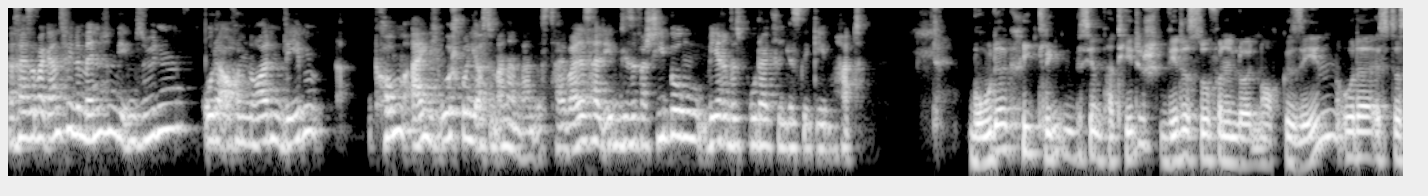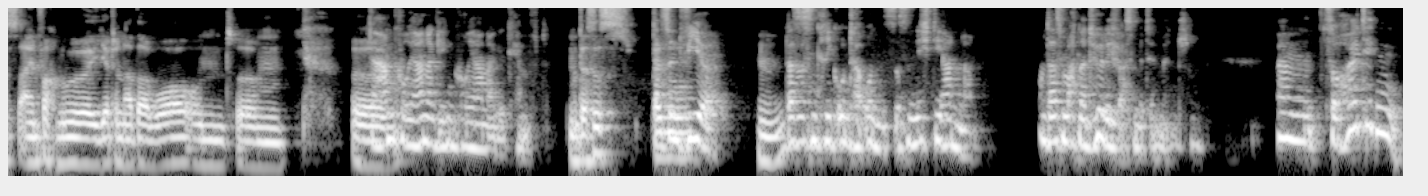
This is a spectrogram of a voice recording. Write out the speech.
Das heißt aber, ganz viele Menschen, die im Süden oder auch im Norden leben, kommen eigentlich ursprünglich aus dem anderen Landesteil, weil es halt eben diese Verschiebung während des Bruderkrieges gegeben hat. Bruderkrieg klingt ein bisschen pathetisch. Wird das so von den Leuten auch gesehen oder ist das einfach nur yet another war und ähm, äh, da haben Koreaner gegen Koreaner gekämpft. Und das ist. Das also, sind wir. Hm. Das ist ein Krieg unter uns. Das sind nicht die anderen. Und das macht natürlich was mit den Menschen. Ähm, zur heutigen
